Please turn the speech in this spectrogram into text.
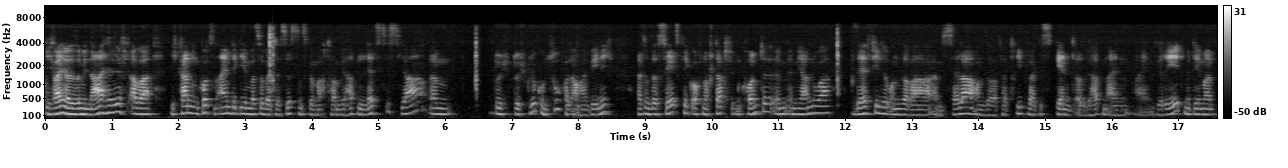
Ich weiß nicht, ob das Seminar hilft, aber ich kann einen kurzen Einblick geben, was wir bei T-Systems gemacht haben. Wir hatten letztes Jahr ähm, durch, durch Glück und Zufall auch ein wenig als unser Sales Kickoff noch stattfinden konnte im, im Januar, sehr viele unserer ähm, Seller, unserer Vertriebler gescannt. Also wir hatten ein, ein Gerät, mit dem man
